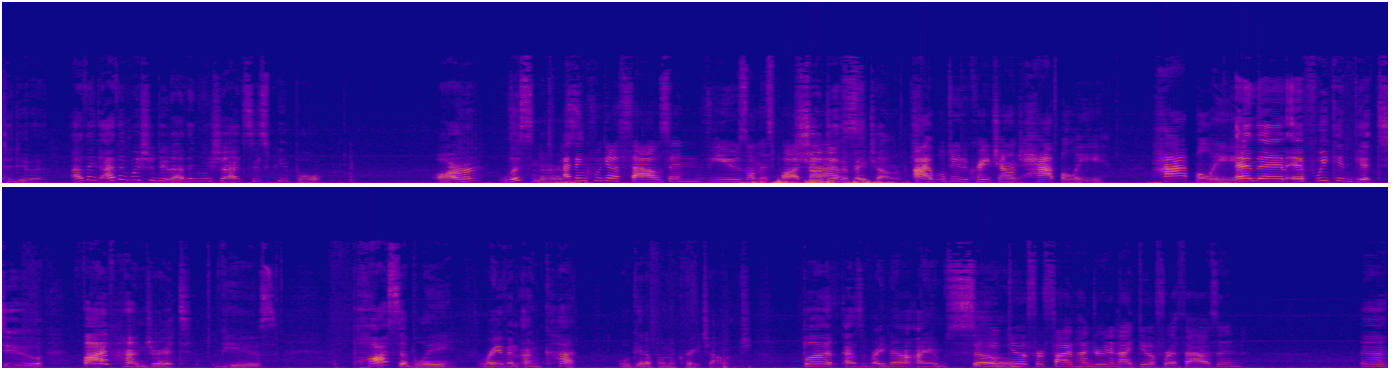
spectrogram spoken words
to do it? I think I think we should do that. I think we should ask these people our listeners I think if we get a thousand views on this podcast, should do the crate challenge. I will do the crate challenge happily. Happily. And then if we can get to 500 views, possibly Raven Uncut will get up on the crate challenge. But as of right now, I am so. you do it for 500 and I do it for a thousand. Eh,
